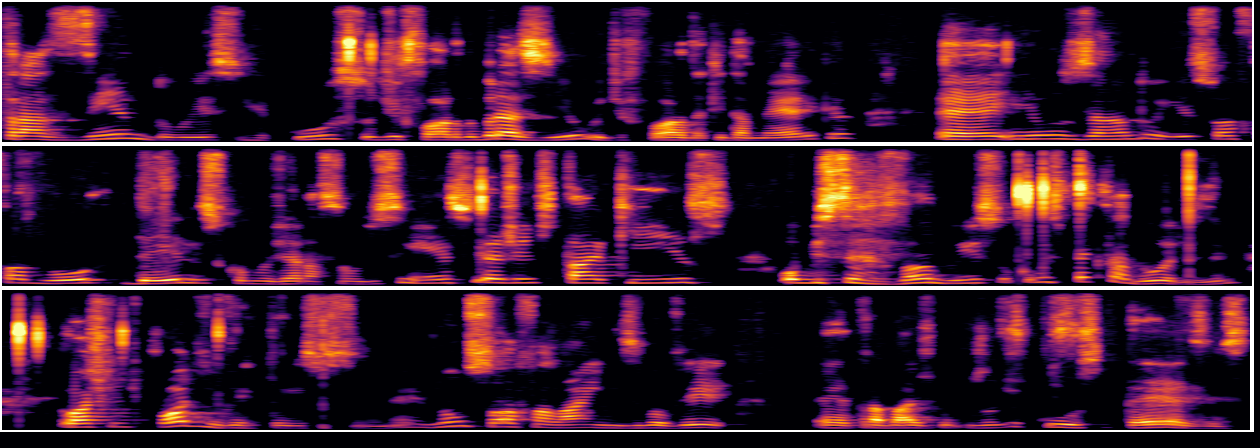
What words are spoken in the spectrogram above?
trazendo esse recurso de fora do Brasil e de fora daqui da América é, e usando isso a favor deles como geração de ciência e a gente está aqui observando isso como espectadores. Né? Eu acho que a gente pode inverter isso sim, né? não só falar em desenvolver é, trabalhos de conclusão de curso, teses,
